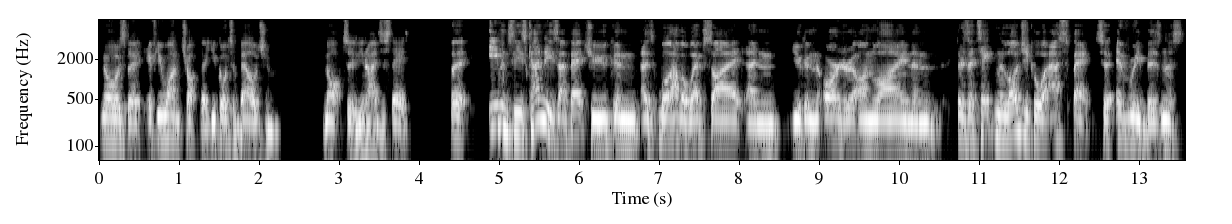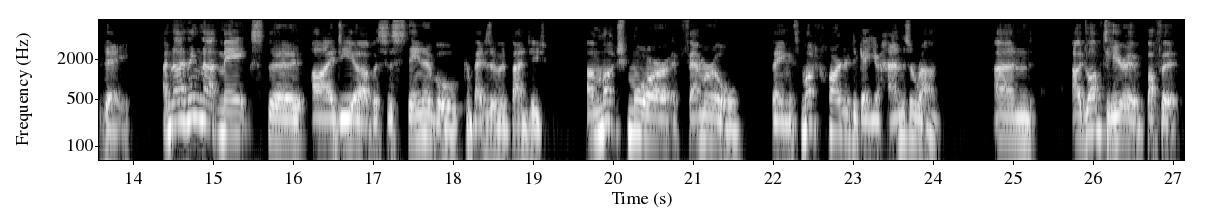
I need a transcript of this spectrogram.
knows that if you want chocolate, you go to Belgium, not to the United States. But even these candies, I bet you you can. As, we'll have a website, and you can order it online. And there's a technological aspect to every business today. And I think that makes the idea of a sustainable competitive advantage a much more ephemeral thing. It's much harder to get your hands around. And I'd love to hear Buffett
